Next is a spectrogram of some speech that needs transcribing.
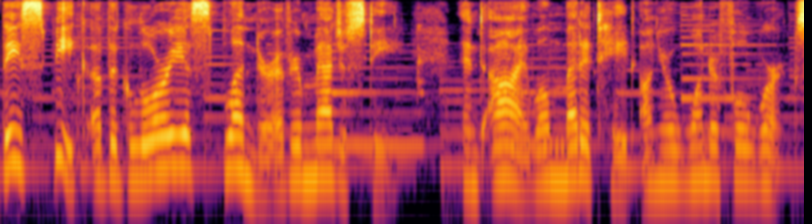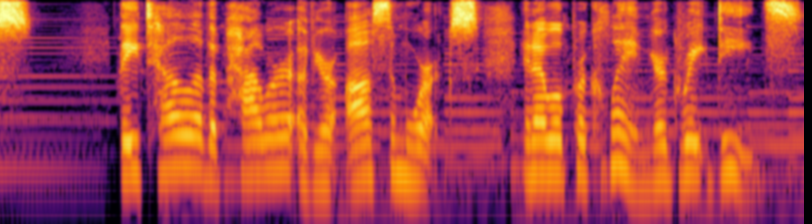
They speak of the glorious splendor of your majesty, and I will meditate on your wonderful works. They tell of the power of your awesome works, and I will proclaim your great deeds.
